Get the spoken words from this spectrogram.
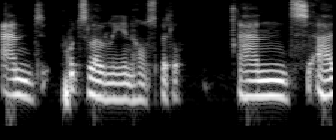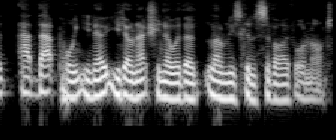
and puts Lonely in hospital. And uh, at that point, you know, you don't actually know whether Lonely's going to survive or not.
